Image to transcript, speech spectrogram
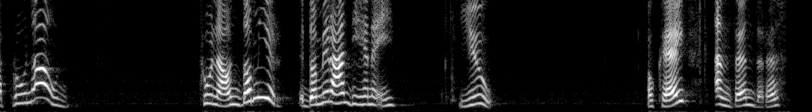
a pronoun pronoun ضمير الضمير عندي هنا ايه you okay and then the rest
